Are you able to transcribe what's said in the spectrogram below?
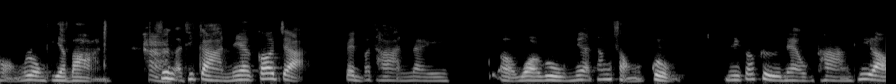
ของโรงพยาบาล ซึ่งอธิการเนี่ยก็จะเป็นประธานใน วอลลุ่มเนี่ยทั้งสองกลุ่ม นี่ก็คือแนวทางที่เรา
